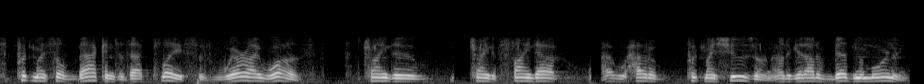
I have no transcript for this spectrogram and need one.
to put myself back into that place of where I was, trying to trying to find out how, how to put my shoes on, how to get out of bed in the morning,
